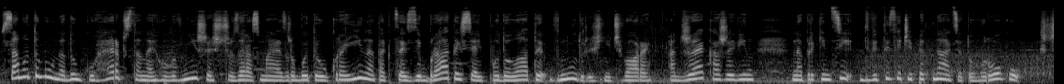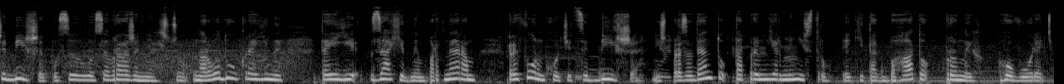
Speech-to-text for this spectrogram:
Саме тому, на думку Гербста, найголовніше, що зараз має зробити Україна, так це зібратися і подолати внутрішні чвари. Адже каже він, наприкінці 2015 року ще більше посилилося враження, що народу України та її західним партнерам реформ хочеться більше ніж президенту та прем'єр-міністру, які так багато про них говорять.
